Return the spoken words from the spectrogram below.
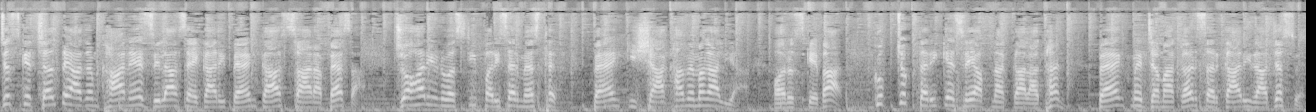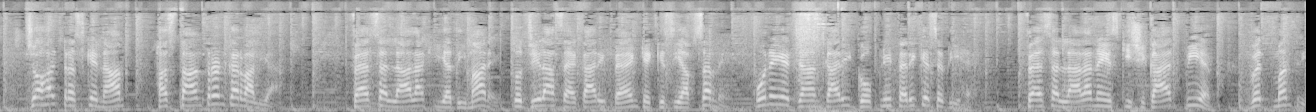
जिसके चलते आज़म खां ने जिला सहकारी बैंक का सारा पैसा जौहर यूनिवर्सिटी परिसर में स्थित बैंक की शाखा में मंगा लिया और उसके बाद गुपचुप तरीके से अपना काला धन बैंक में जमा कर सरकारी राजस्व, जौहर ट्रस्ट के नाम हस्तांतरण करवा लिया। फैसल लाला की यदि माने तो जिला सहकारी बैंक के किसी अफसर ने उन्हें ये जानकारी गोपनीय तरीके से दी है। फैसल लाला ने इसकी शिकायत पीएम, वित्त मंत्री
